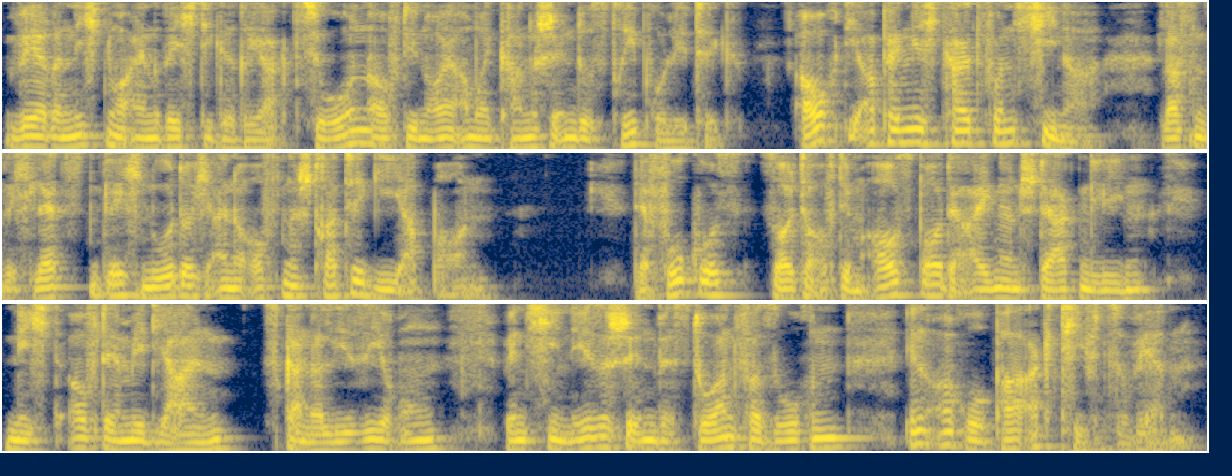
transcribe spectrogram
wäre nicht nur eine richtige Reaktion auf die neue amerikanische Industriepolitik. Auch die Abhängigkeit von China lassen sich letztendlich nur durch eine offene Strategie abbauen. Der Fokus sollte auf dem Ausbau der eigenen Stärken liegen, nicht auf der medialen Skandalisierung, wenn chinesische Investoren versuchen, in Europa aktiv zu werden.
